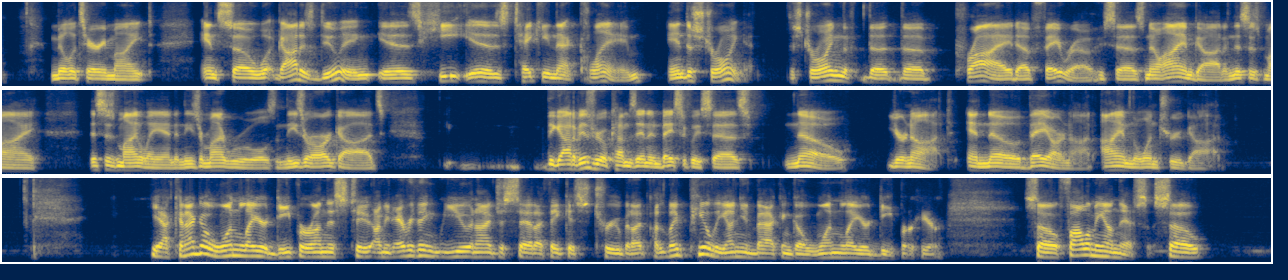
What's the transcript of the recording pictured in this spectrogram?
military might. And so, what God is doing is he is taking that claim and destroying it, destroying the, the, the pride of Pharaoh who says, "No, I am God and this is my this is my land and these are my rules and these are our gods." The God of Israel comes in and basically says, "No, you're not. And no, they are not. I am the one true God. Yeah, can I go one layer deeper on this too? I mean, everything you and I've just said, I think is true, but I, I, let me peel the onion back and go one layer deeper here. So, follow me on this. So,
